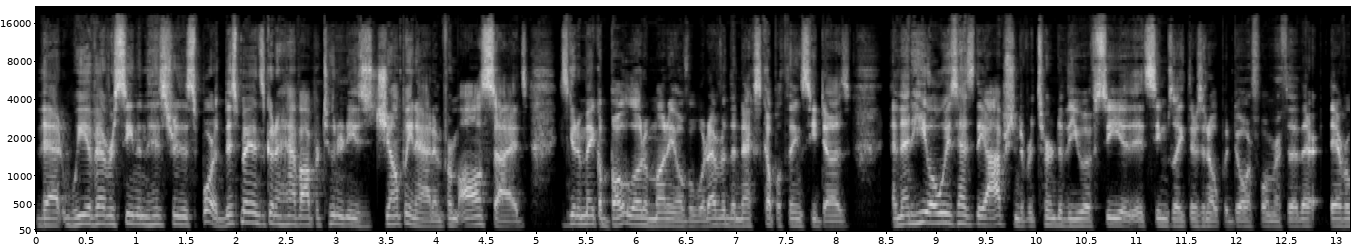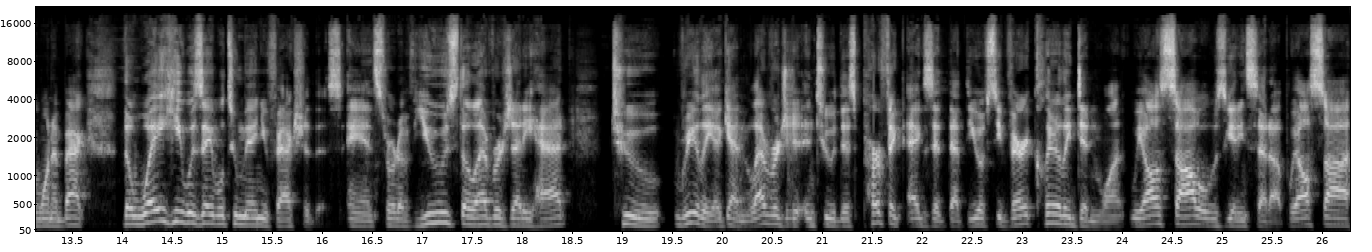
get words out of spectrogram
that we have ever seen in the history of the sport. This man's going to have opportunities jumping at him from all sides. He's going to make a boatload of money over whatever the next couple things he does. And then he always has the option to return to the UFC. It, seems like there's an open door for him if they ever want him back. The way he was able to manufacture this and sort of use the leverage that he had to really again leverage it into this perfect exit that the UFC very clearly didn't want. We all saw what was getting set up. We all saw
